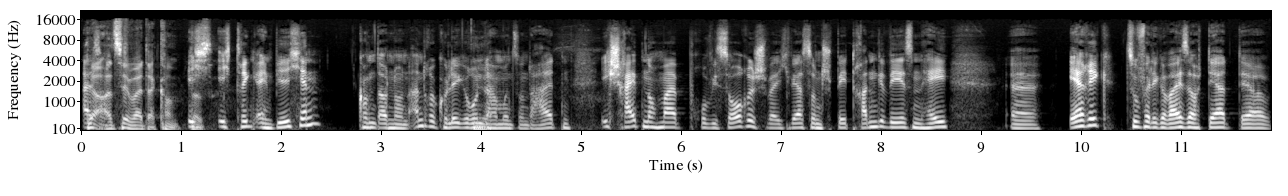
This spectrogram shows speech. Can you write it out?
Also, ja, erzähl weiter, komm. Ich, ich trinke ein Bierchen, kommt auch noch ein anderer Kollege runter, ja. haben uns unterhalten. Ich schreibe nochmal provisorisch, weil ich wäre so spät dran gewesen, hey, äh, Erik, zufälligerweise auch der, der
